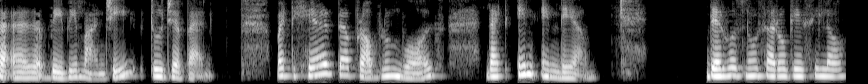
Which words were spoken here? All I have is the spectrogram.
uh, baby manji to japan. But here the problem was that in india there was no surrogacy law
